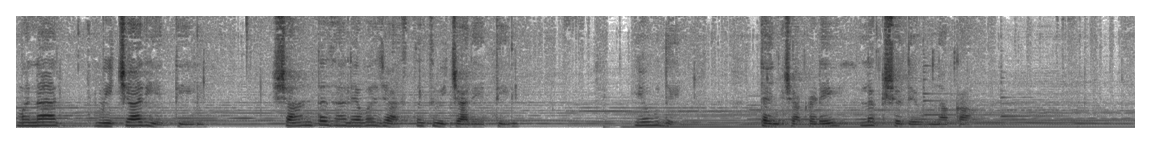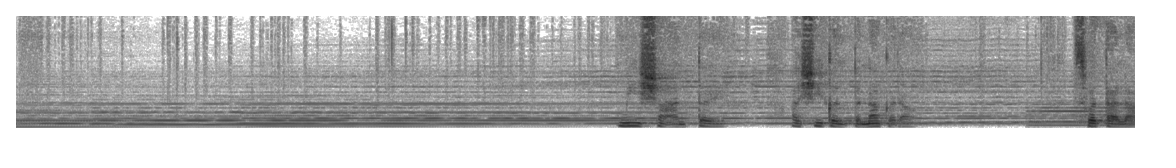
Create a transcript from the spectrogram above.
मनात विचार येतील. शांत झाल्यावर जास्तच विचार येतील. येऊ दे. त्यांच्याकडे लक्ष देऊ नका. मी शांत आहे अशी कल्पना करा. स्वतःला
